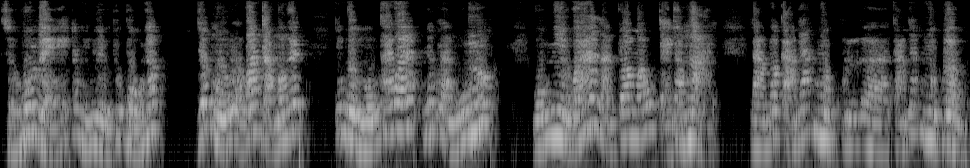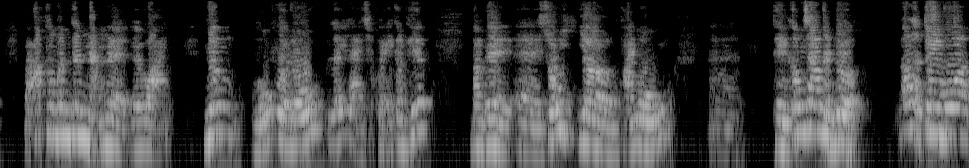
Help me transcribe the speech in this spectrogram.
sự vui vẻ trong những liều thuốc bổ nhất. Giấc ngủ là quan trọng hơn hết, nhưng đừng ngủ thái quá, nhất là ngủ nước ngủ nhiều quá làm cho máu chạy chậm lại, làm cho cảm giác nhục à, cảm giác nhục lần và óc thông minh tinh nặng nề, uể oải nhưng ngủ vừa đủ lấy lại sức khỏe cần thiết. Và về ờ, số giờ phải ngủ à, thì không sao định được. Đó là tùy mua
